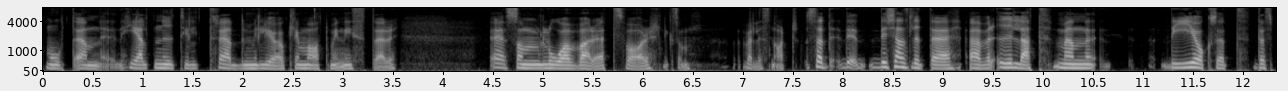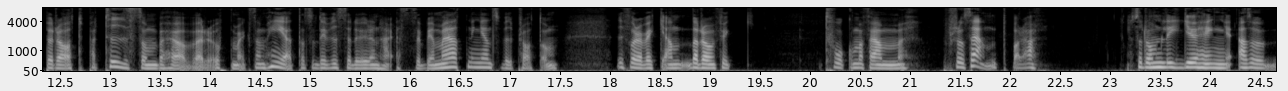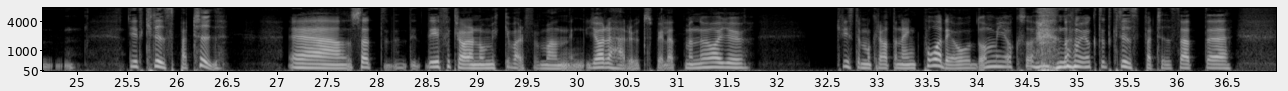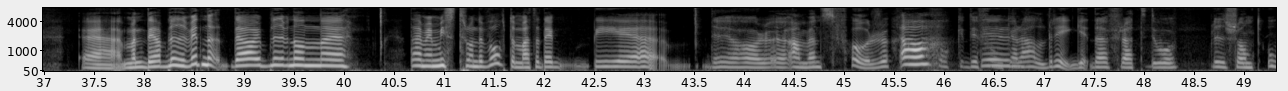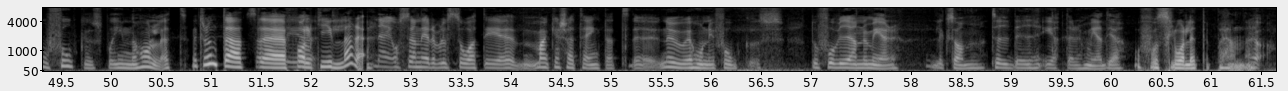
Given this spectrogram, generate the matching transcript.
mot en helt nytillträdd miljö och klimatminister eh, som lovar ett svar liksom, väldigt snart. Så det, det, känns lite överilat, men det är ju också ett desperat parti som behöver uppmärksamhet. Alltså det visade ju den här SCB-mätningen som vi pratade om i förra veckan, där de fick 2,5 procent bara. Så de ligger ju häng... Alltså, det är ett krisparti. Eh, så att det förklarar nog mycket varför man gör det här utspelet. Men nu har ju Kristdemokraterna hängt på det och de är ju också, de är också ett krisparti. Så att, eh, eh men det har blivit, det har blivit någon eh, det här med misstroendevotum, alltså det, det... Det har eh, använts förr ja, och det funkar det... aldrig därför att då blir sånt ofokus på innehållet. Jag tror inte att, att eh, folk gillar det. Nej, och sen är det väl så att det är, man kanske har tänkt att eh, nu är hon i fokus. Då får vi ännu mer liksom, tid i etermedia. Och få slå lite på henne. Ja.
